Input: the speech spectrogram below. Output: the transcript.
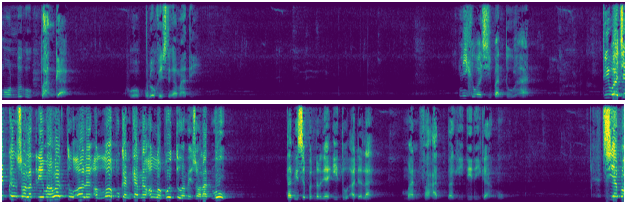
Ngono ku bangga. Goblok setengah mati ini kewajiban Tuhan. Diwajibkan sholat lima waktu oleh Allah bukan karena Allah butuh ambil sholatmu. Tapi sebenarnya itu adalah manfaat bagi diri kamu. Siapa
